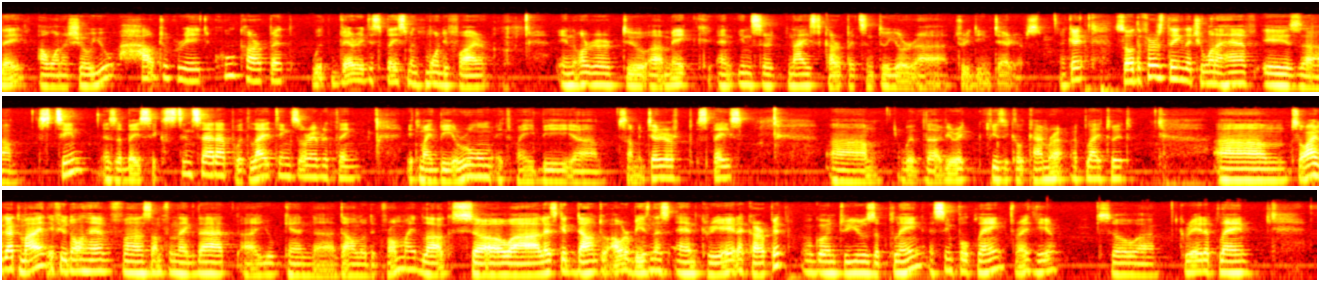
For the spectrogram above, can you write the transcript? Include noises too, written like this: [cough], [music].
today I want to show you how to create cool carpet with V-Ray displacement modifier in order to uh, make and insert nice carpets into your uh, 3D interiors. Okay, so the first thing that you want to have is uh, scene, is a basic scene setup with lightings or everything. It might be a room, it might be um, some interior space um, with the V-Ray physical camera applied to it. Um, so I've got mine. If you don't have uh, something like that, uh, you can uh, download it from my blog. So uh, let's get down to our business and create a carpet. I'm going to use a plane, a simple plane right here. So uh, create a plane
